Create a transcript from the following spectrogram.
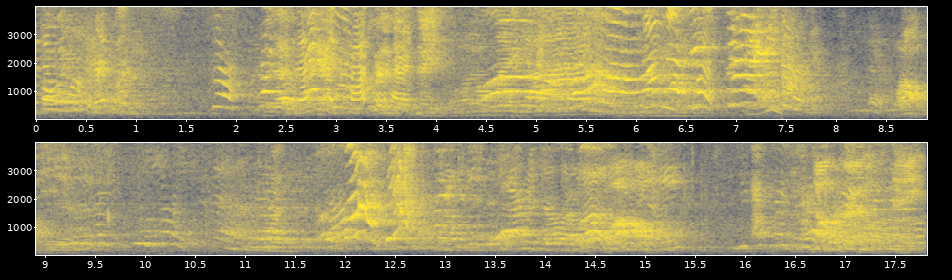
at that one. Red one. Look, Oh, that's that a copperhead. Mommy, look. Wow, he Wow, yeah. Wow. Another rattlesnake.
